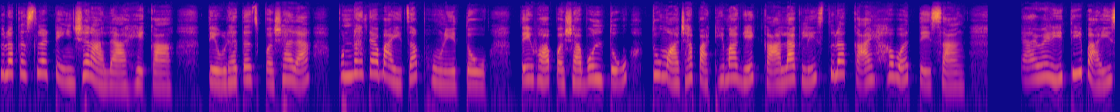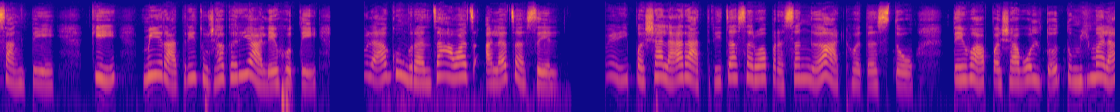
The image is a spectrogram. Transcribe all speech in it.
तुला कसलं टेन्शन आलं आहे का? तेवढ्यातच पशाला पुन्हा त्या बाईचा फोन येतो. तेव्हा पशा बोलतो तू माझ्या पाठीमागे का लागलीस? तुला काय हवं ते सांग. त्यावेळी ती बाई सांगते की मी रात्री तुझ्या घरी आले होते. तुला घुंगरांचा आवाज आलाच असेल. वेळी पशाला रात्रीचा सर्व प्रसंग आठवत असतो. तेव्हा पशा बोलतो तुम्ही मला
